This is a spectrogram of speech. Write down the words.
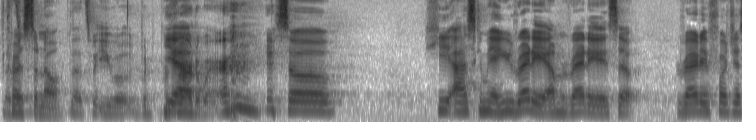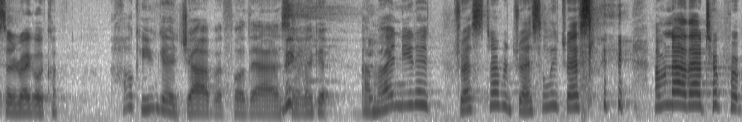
personal. That's what you would prefer Yeah. to wear. so he asked me, "Are you ready?" I'm ready. So ready for just a regular. Co- How can you get a job for that? So like, uh, am I needed dressed up, dressly, dressly? I'm not that type of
